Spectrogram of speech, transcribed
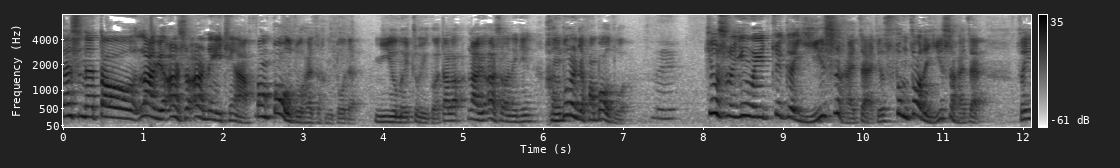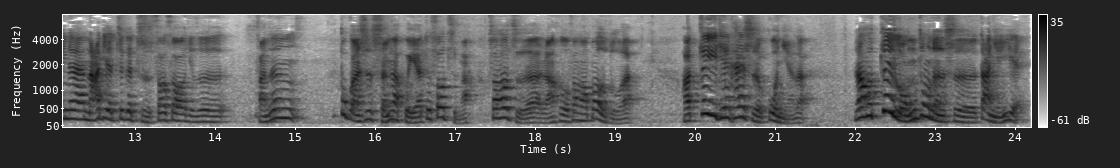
但是呢，到腊月二十二那一天啊，放爆竹还是很多的。你有没有注意过？到了腊月二十二那天，很多人在放爆竹。就是因为这个仪式还在，就是送灶的仪式还在，所以呢，拿点这个纸烧烧，就是反正不管是神啊鬼啊都烧纸嘛，烧烧纸，然后放放爆竹。好，这一天开始过年了，然后最隆重的是大年夜。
